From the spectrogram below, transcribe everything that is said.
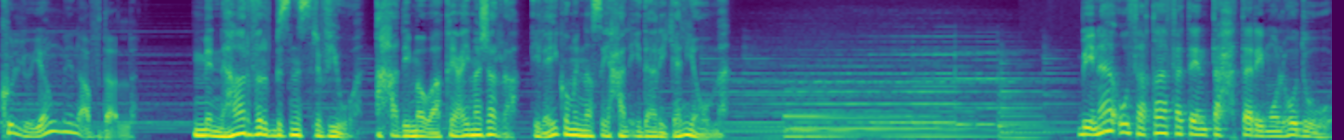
كل يوم أفضل. من هارفارد بزنس ريفيو أحد مواقع مجرة إليكم النصيحة الإدارية اليوم بناء ثقافة تحترم الهدوء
